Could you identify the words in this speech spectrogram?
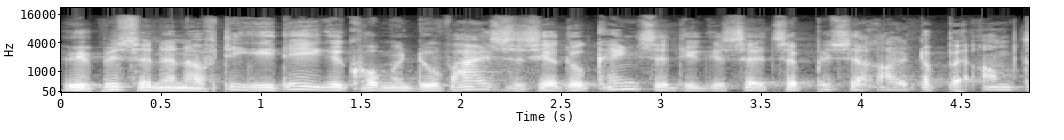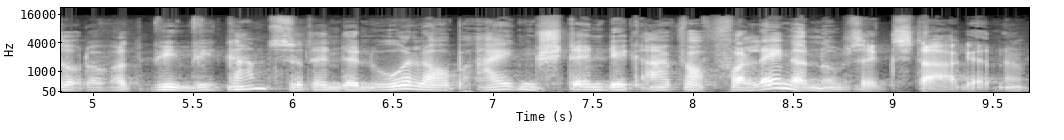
wie bist du denn auf die Idee gekommen? Du weißt es ja, du kennst ja die Gesetze, bist ja alter Beamter oder was. Wie, wie kannst du denn den Urlaub eigenständig einfach verlängern um sechs Tage? Ne?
